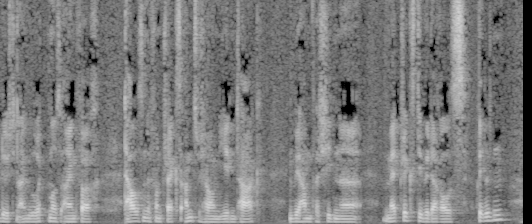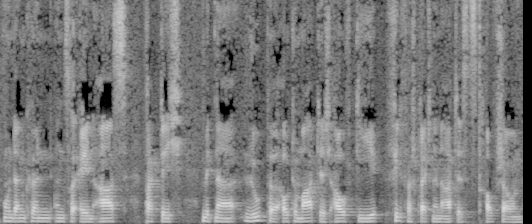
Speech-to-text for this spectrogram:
durch den Algorithmus einfach tausende von Tracks anzuschauen jeden Tag. Wir haben verschiedene Metrics, die wir daraus bilden und dann können unsere ANAs praktisch mit einer Lupe automatisch auf die vielversprechenden Artists draufschauen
